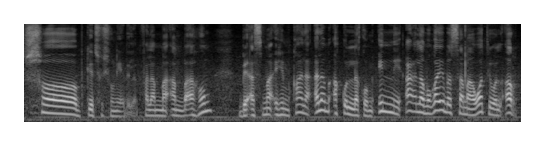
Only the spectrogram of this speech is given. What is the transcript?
সব কিছু শুনিয়ে দিলেন। ফালাম্মা আম্বা আহম বে আসমা ইহিম কালা আলম আকুল্লাকুম ইন্নি আলাম গাইব সামাওয়াতি ওয়াল আরদ।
